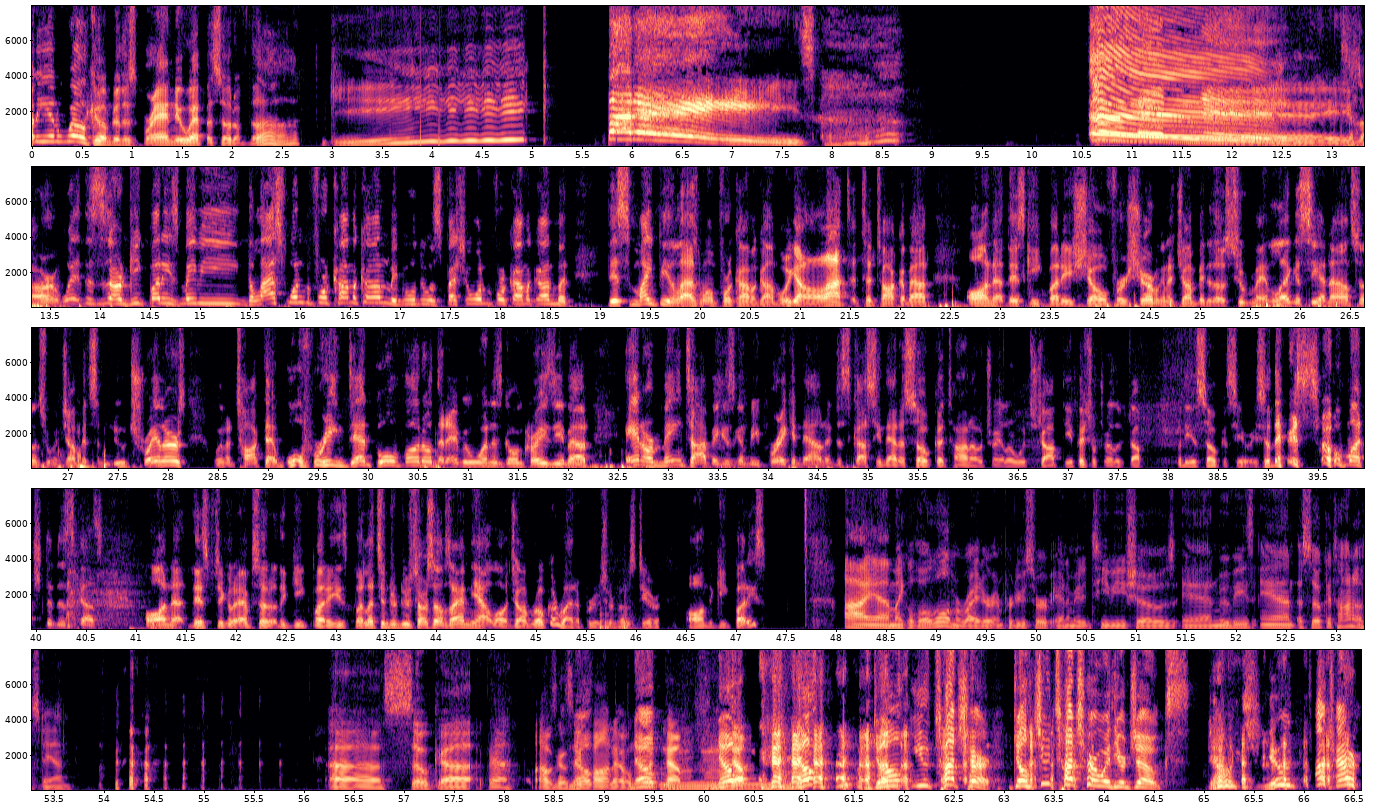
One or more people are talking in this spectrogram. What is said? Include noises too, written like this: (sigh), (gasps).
Everybody, and welcome to this brand new episode of the Geek Buddies! (gasps) Hey! This is our wait, this is our Geek Buddies. Maybe the last one before Comic Con. Maybe we'll do a special one before Comic Con, but this might be the last one before Comic Con. But we got a lot to, talk about on this Geek Buddies show for sure. We're going to jump into those Superman Legacy announcements. We're going to jump into some new trailers. We're going to talk that (laughs) Wolverine Deadpool photo that everyone is going crazy about. And our main topic is going to be breaking down and discussing that Ahsoka Tano trailer, which dropped the official trailer dropped for the Ahsoka series. So (laughs) there is so much to discuss on this particular episode of the Geek Buddies. But let's introduce ourselves. I am the Outlaw John Rocha, writer, producer, and host here on the Geek Buddies. I am Michael Vogel. I'm a writer and producer of animated TV shows and movies, and Ahsoka Tano stan. (laughs) Uh, Soka. Nah, I was gonna say Nope. Fano. Nope. But no. Nope. nope. (laughs) Don't you touch her. Don't you touch her with your jokes. Don't you touch her.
